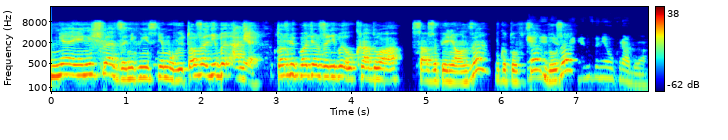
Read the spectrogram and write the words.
nie, ja nie śledzę, nikt mi nic nie mówił. To, że niby, a nie, ktoś mi powiedział, że niby ukradła Sarze pieniądze w gotówce, nie, nie, nie, duże? pieniędzy nie ukradła.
